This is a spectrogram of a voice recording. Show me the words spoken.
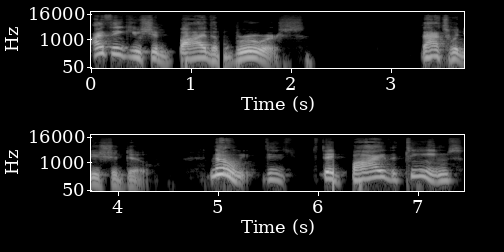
I think you should buy the Brewers. That's what you should do. No, they, they buy the teams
